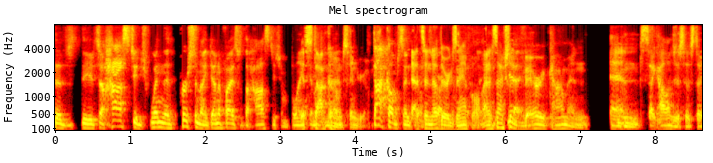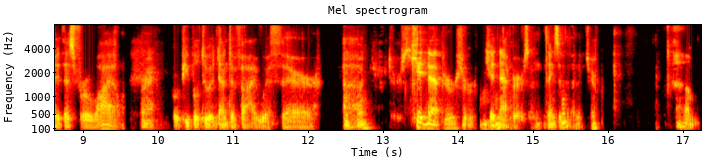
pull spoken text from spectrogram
the there's a hostage when the person identifies with the hostage and blank Stockholm syndrome. Stockholm syndrome. That's another Sorry. example. And it's actually yeah, very common. And psychologists have studied this for a while. Right. For people to identify with their uh, mm-hmm. kidnappers or kidnappers and things of that nature. Um,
